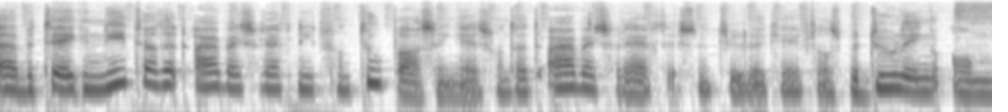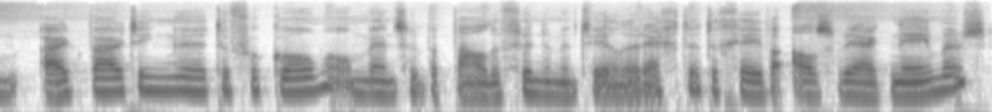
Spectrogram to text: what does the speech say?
Uh, betekent niet dat het arbeidsrecht niet van toepassing is. Want het arbeidsrecht is natuurlijk, heeft als bedoeling om uitbuiting uh, te voorkomen... om mensen bepaalde fundamentele rechten te geven als werknemers.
